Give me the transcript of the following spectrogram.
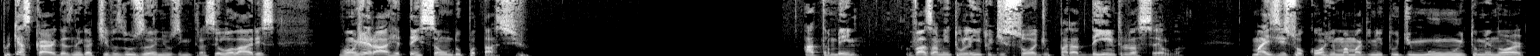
Porque as cargas negativas dos ânions intracelulares vão gerar a retenção do potássio. Há também vazamento lento de sódio para dentro da célula, mas isso ocorre em uma magnitude muito menor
